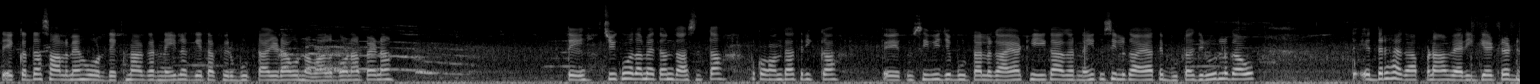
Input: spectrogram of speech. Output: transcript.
ਤੇ ਇੱਕ ਅੱਧਾ ਸਾਲ ਮੈਂ ਹੋਰ ਦੇਖਣਾ, ਅਗਰ ਨਹੀਂ ਲੱਗੇ ਤਾਂ ਫਿਰ ਬੂਟਾ ਜਿਹੜਾ ਉਹ ਨਵਾਂ ਲਗਾਉਣਾ ਪੈਣਾ। ਤੇ ਚੀਕੂਆਂ ਦਾ ਮੈਂ ਤੁਹਾਨੂੰ ਦੱਸ ਦਿੱਤਾ, ਪਕਾਉਣ ਦਾ ਤਰੀਕਾ ਤੇ ਤੁਸੀਂ ਵੀ ਜੇ ਬੂਟਾ ਲਗਾਇਆ ਠੀਕ ਆ, ਅਗਰ ਨਹੀਂ ਤੁਸੀਂ ਲਗਾਇਆ ਤੇ ਬੂਟਾ ਜ਼ਰੂਰ ਲਗਾਓ। ਤੇ ਇੱਧਰ ਹੈਗਾ ਆਪਣਾ ਵੈਰੀਗੇਟਡ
